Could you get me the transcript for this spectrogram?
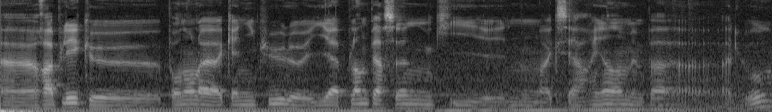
rappeler que pendant la canicule, il y a plein de personnes qui n'ont accès à rien, même pas à de l'eau.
